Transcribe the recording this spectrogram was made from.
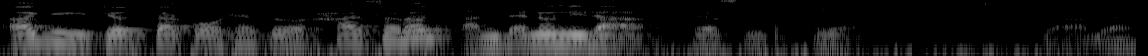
악이 적다고 해서 해서는 안 되느니라 였습니다. 예. 그다음에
